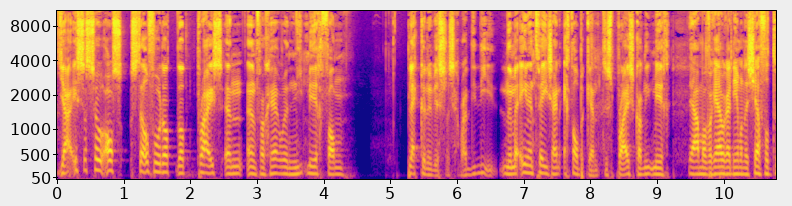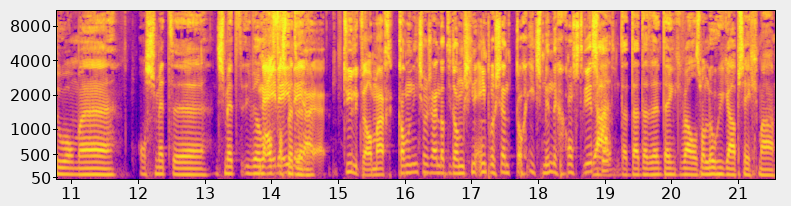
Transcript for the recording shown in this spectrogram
Ja, is dat zo als, stel voor dat, dat Price en, en Van Gerwen niet meer van plek kunnen wisselen, zeg maar. Die, die, nummer 1 en 2 zijn echt al bekend. Dus Price kan niet meer... Ja, maar Van Gerwen gaat niet meer naar Sheffield toe om, eh om Smit... eh Smit die wil van Smit winnen. ja, tuurlijk wel. Maar kan het niet zo zijn dat hij dan misschien 1% toch iets minder geconcentreerd Ja, speelt? dat, dat, dat denk ik wel. Dat is wel logica op zich. Maar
